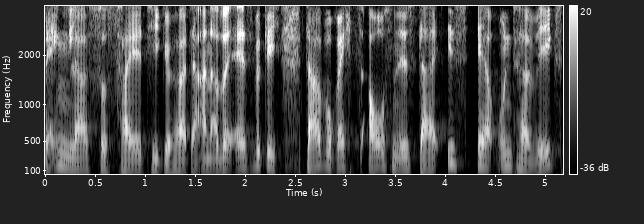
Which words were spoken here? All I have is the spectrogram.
Spengler Society gehört er an. Also er ist wirklich da, wo rechts außen ist, da ist er unterwegs.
